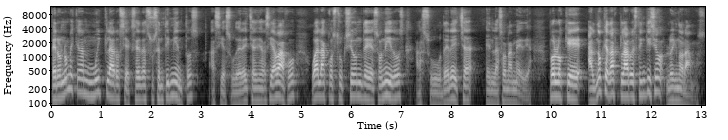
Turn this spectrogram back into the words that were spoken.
pero no me quedan muy claros si accede a sus sentimientos hacia su derecha y hacia abajo, o a la construcción de sonidos a su derecha en la zona media. Por lo que al no quedar claro este indicio, lo ignoramos.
